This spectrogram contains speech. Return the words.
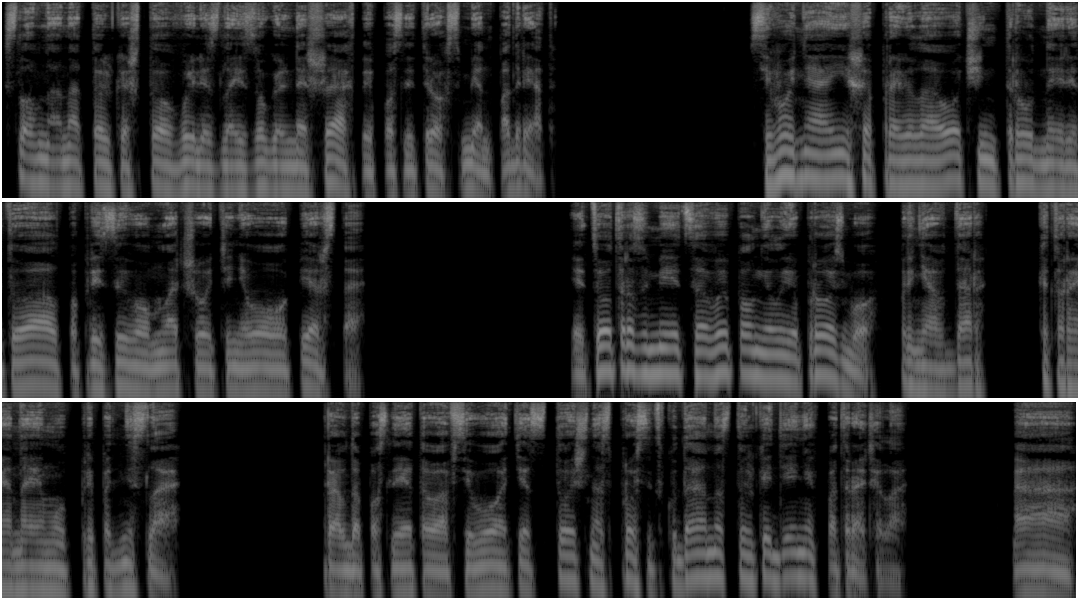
словно она только что вылезла из угольной шахты после трех смен подряд. Сегодня Аиша провела очень трудный ритуал по призыву младшего теневого перста. И тот, разумеется, выполнил ее просьбу, приняв дар, который она ему преподнесла. Правда, после этого всего отец точно спросит, куда она столько денег потратила. А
